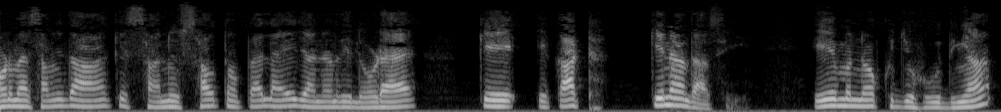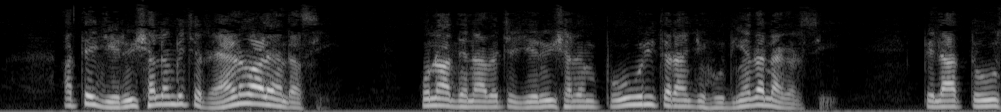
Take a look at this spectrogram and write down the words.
ਹੁਣ ਮੈਂ ਸਮਝਦਾ ਹਾਂ ਕਿ ਸਾਨੂੰ ਸਭ ਤੋਂ ਪਹਿਲਾਂ ਇਹ ਜਾਣਨ ਦੀ ਲੋੜ ਹੈ ਕਿ ਇਕੱਠ ਕਿਨਾਂ ਦਾ ਸੀ? ਇਹ ਮਨੁੱਖ ਯਹੂਦੀਆਂ ਅਤੇ ਯਰੂਸ਼ਲਮ ਵਿੱਚ ਰਹਿਣ ਵਾਲਿਆਂ ਦਾ ਸੀ। ਉਹਨਾਂ ਦਿਨਾਂ ਵਿੱਚ ਯਰੂਸ਼ਲਮ ਪੂਰੀ ਤਰ੍ਹਾਂ ਯਹੂਦੀਆਂ ਦਾ ਨਗਰ ਸੀ। ਪਿਲਾਤੂਸ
